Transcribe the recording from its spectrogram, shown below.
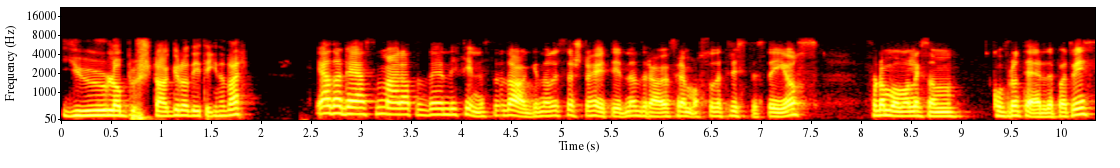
jul og bursdager og de tingene der. Ja, det er det som er at det, de fineste dagene og de største høytidene drar jo frem også det tristeste i oss. For da må man liksom konfrontere det på et vis.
